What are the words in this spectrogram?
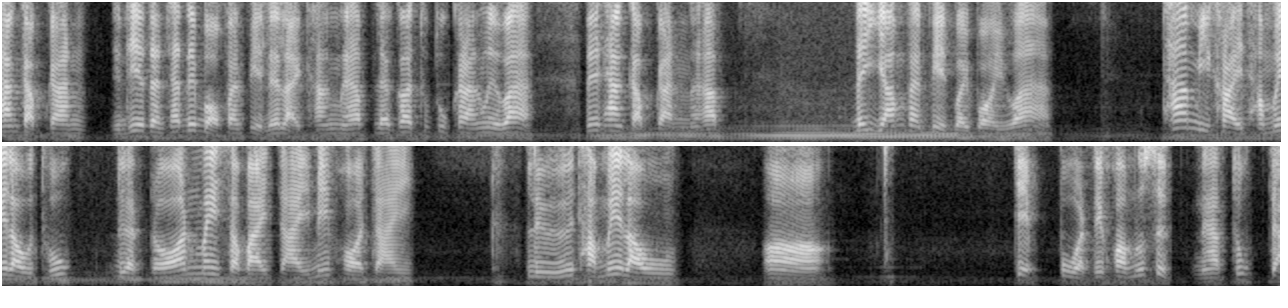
ทางกลับกันอย่างที่อาจารย์ชัดได้บอกแฟนเพจหลายๆครั้งนะครับ แล้วก็ทุกๆ ครั้งเลยว่า ในทางกลับกันนะครับ ได้ย้ำแฟนเพจบ่อย ๆ ว่า ถ้ามีใครทำให้เราทุกข์เดือดร้อนไม่สบายใจไม่พอใจ หรือทำให้เราเอ่อ เจ็บปวดในความรู้สึกนะครับ ทุกใจ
